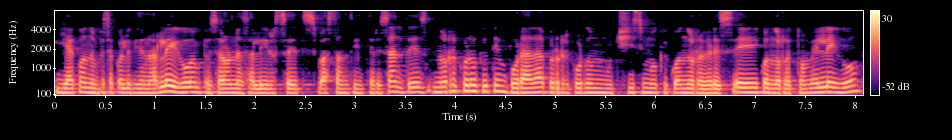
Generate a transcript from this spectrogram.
ya cuando empecé a coleccionar Lego, empezaron a salir sets bastante interesantes. No recuerdo qué temporada, pero recuerdo muchísimo que cuando regresé, cuando retomé Lego,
